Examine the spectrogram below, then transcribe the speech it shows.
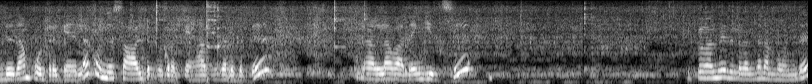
இதுதான் போட்டிருக்கேன். இதில் கொஞ்சம் சால்ட்டு போட்டிருக்கேன். வதங்கிறதுக்கு நல்லா வதங்கிடுச்சு. இப்போ வந்து இதில் வந்து நம்ம வந்து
